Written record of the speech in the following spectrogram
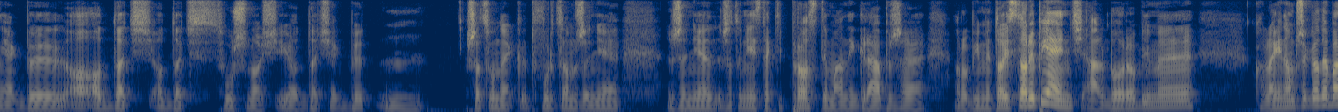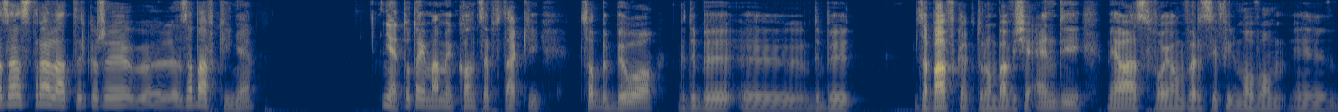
jakby oddać, oddać słuszność i oddać jakby. Mm, szacunek twórcom, że nie, że nie, że to nie jest taki prosty money grab, że robimy Toy Story 5 albo robimy kolejną przygodę Baza Astrala, tylko że e, zabawki, nie? Nie, tutaj mamy koncept taki, co by było, gdyby, yy, gdyby zabawka, którą bawi się Andy, miała swoją wersję filmową, yy,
